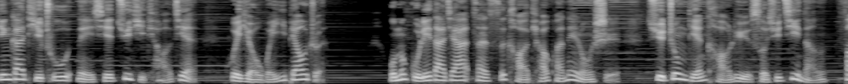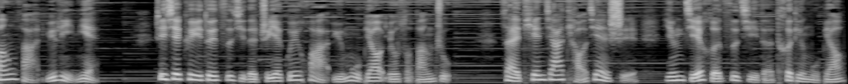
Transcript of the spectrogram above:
应该提出哪些具体条件会有唯一标准。我们鼓励大家在思考条款内容时，去重点考虑所需技能、方法与理念，这些可以对自己的职业规划与目标有所帮助。在添加条件时，应结合自己的特定目标，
